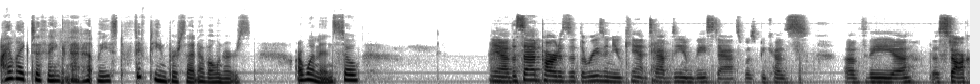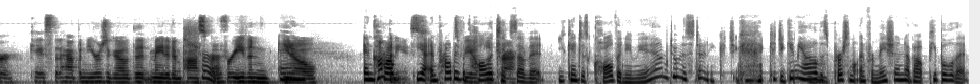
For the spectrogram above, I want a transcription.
I like to think that at least fifteen percent of owners are women. So Yeah, the sad part is that the reason you can't tap DMV stats was because of the uh, the stalker case that happened years ago that made it impossible Sure. for even And- you know and prob- yeah, and probably the politics of it. You can't just call the DMV. Yeah, I'm doing a study. Could you could you give me all this Mm-hmm. personal information about people that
